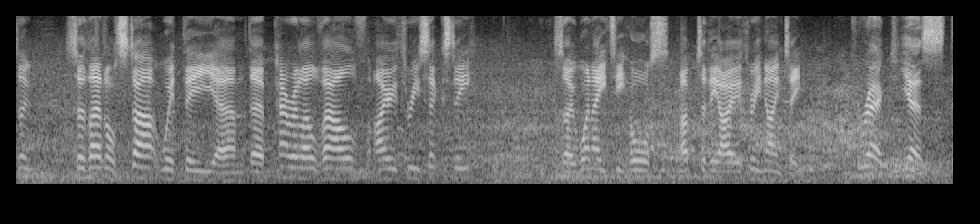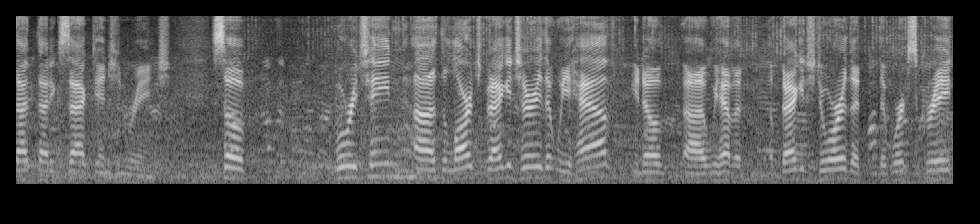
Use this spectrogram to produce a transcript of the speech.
So, so that'll start with the um, the parallel valve IO360. So 180 horse up to the IO390. Correct. Yes, that that exact engine range. So we'll retain uh, the large baggage area that we have. You know, uh, we have a, a, baggage door that, that works great.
